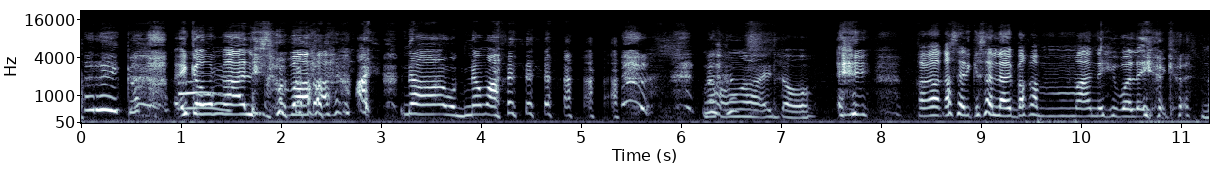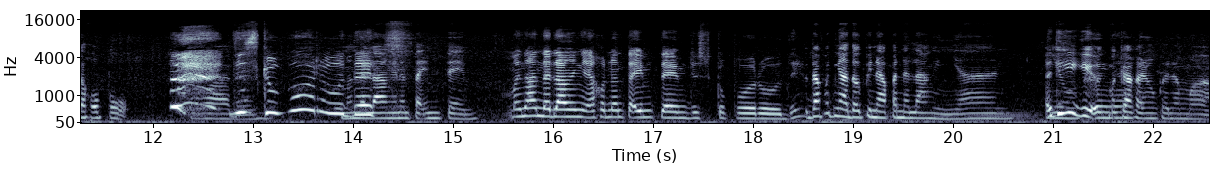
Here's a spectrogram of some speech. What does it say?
Aray ko, ikaw ang aalis sa bahay. Ay, na, wag naman. Naku nga, ito. Eh, kakakasal ka sa live, baka maano hiwalay agad. Naku po. Diyos ko po, Rude. Manalangin ng taimtem. Mananalangin niya ako ng time-time, Diyos ko po, Rude. Dapat nga daw pinapanalangin yan. Ay, di gigiyon nga. Magkakaroon ka ng mga,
